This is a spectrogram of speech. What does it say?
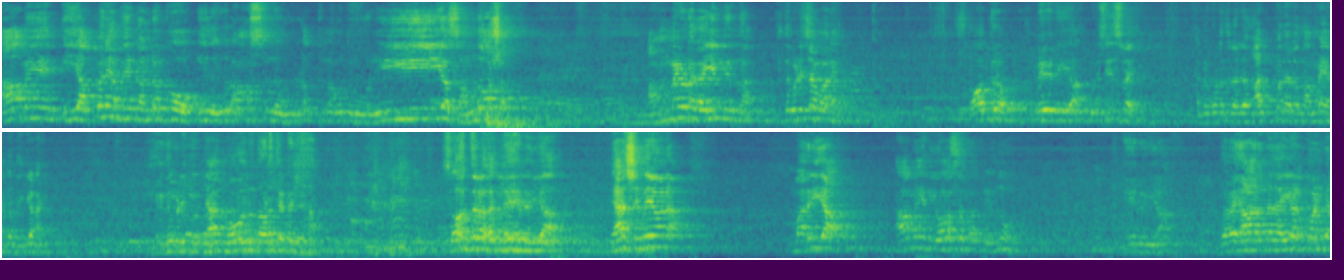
ആമേൻ. ഈ അപ്പനെ അമ്മയെ കണ്ടപ്പോ ഈ ദൈവദാസിന്റെ ഉള്ളത്തിനകത്ത് ഒരു വലിയ സന്തോഷം. അമ്മയുടെ കയ്യിൽ നിന്ന് ഇത് പിടിച്ച മോനെ. എന്റെ കൂട്ടത്തിൽ അല്പനേരം അമ്മയൊക്കെ നിൽക്കണേ. ഇത് പിടിക്കും. ഞാൻ മോഹൊന്നും തുടച്ചിട്ടില്ല സ്തോത്രം ഹല്ലേലൂയ. ഞാൻ ശിമയോന. മറിയ. ആമേൻ. യോസഫ് ഇരുന്നു ഹല്ലേലൂയ. വിറയാർന്ന കൈകൾ കൊണ്ട്.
